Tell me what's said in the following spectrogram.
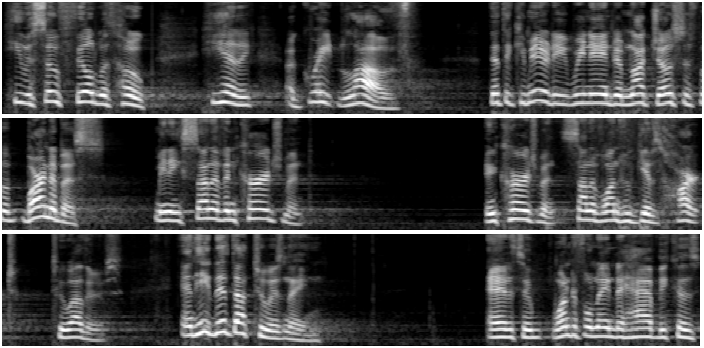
He was so filled with hope. He had a, a great love that the community renamed him not Joseph, but Barnabas, meaning son of encouragement. Encouragement, son of one who gives heart to others. And he lived up to his name. And it's a wonderful name to have because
